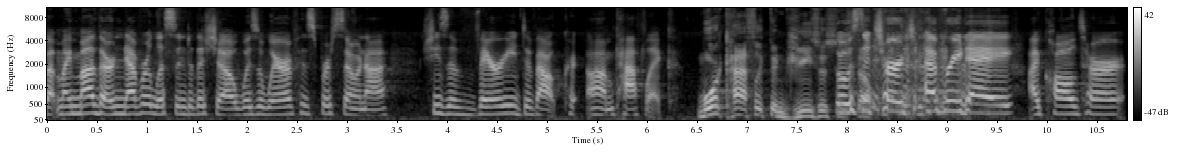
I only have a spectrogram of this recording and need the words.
but my mother never listened to the show, was aware of his persona. She's a very devout um, Catholic. More Catholic than Jesus. Goes to church every day. I called her.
